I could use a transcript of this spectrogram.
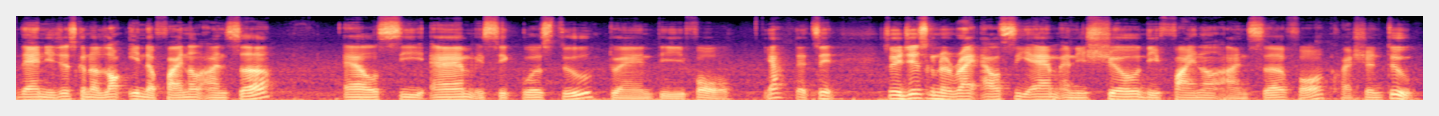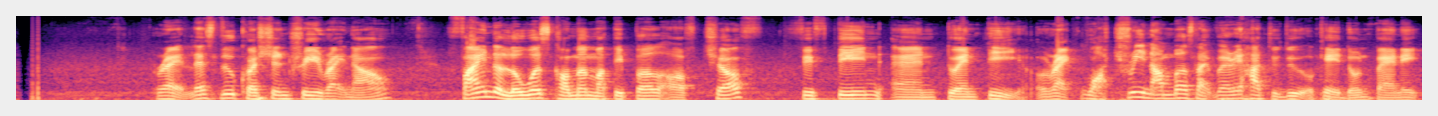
Then you're just gonna log in the final answer. LCM is equals to 24 yeah that's it. So you're just gonna write LCM and you show the final answer for question 2 right let's do question 3 right now. Find the lowest common multiple of 12 15 and 20 alright wow three numbers like very hard to do. Okay don't panic.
